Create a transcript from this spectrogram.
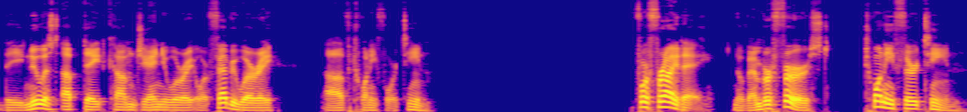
the newest update come January or February of 2014. For Friday, November 1st, 2013.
